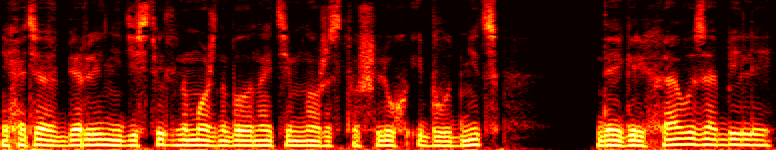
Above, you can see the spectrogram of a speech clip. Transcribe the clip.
И хотя в Берлине действительно можно было найти множество шлюх и блудниц, да и греха в изобилии,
